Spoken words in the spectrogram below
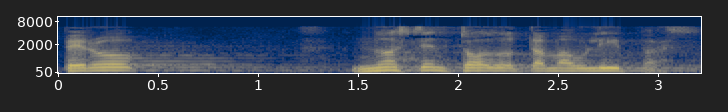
Pero no está en todo Tamaulipas.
